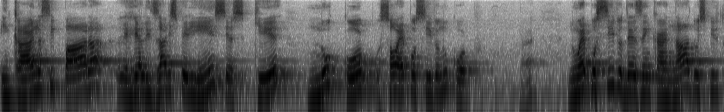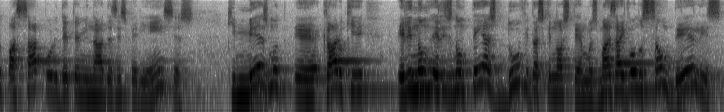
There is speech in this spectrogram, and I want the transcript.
Encarna-se para realizar experiências que no corpo, só é possível no corpo. Né? Não é possível desencarnado o espírito passar por determinadas experiências que mesmo, é, claro que ele não, eles não têm as dúvidas que nós temos, mas a evolução deles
